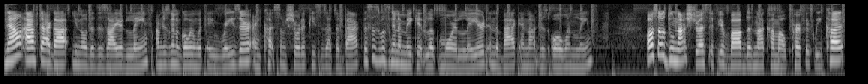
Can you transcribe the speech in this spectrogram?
Now after i got you know the desired length i'm just gonna go in with a razor and cut some shorter pieces at the back. This is what's gonna make it look more layered in the back and not just all one length. Also do not stress if your bob does not come out perfectly cut.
